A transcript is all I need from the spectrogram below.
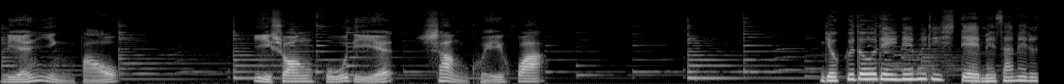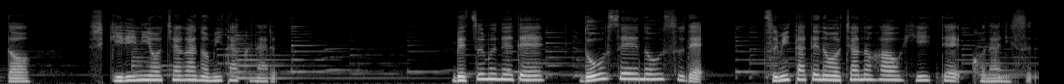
莲影薄。一双蝴蝶上葵花。玉堂で居眠りして目覚めると、しきりにお茶が飲みたくなる。別棟で銅製の臼で積み立てのお茶の葉を引いて粉にする。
